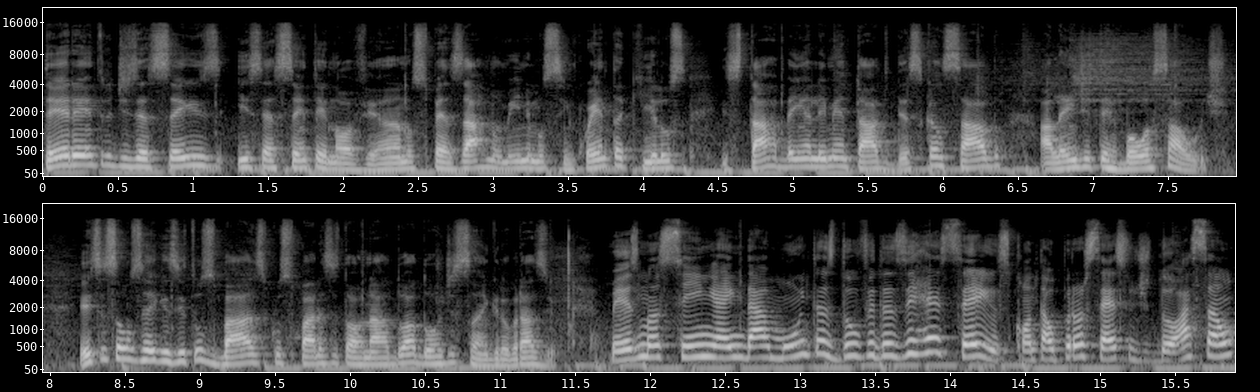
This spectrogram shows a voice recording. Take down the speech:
Ter entre 16 e 69 anos, pesar no mínimo 50 quilos, estar bem alimentado e descansado, além de ter boa saúde. Esses são os requisitos básicos para se tornar doador de sangue no Brasil. Mesmo assim, ainda há muitas dúvidas e receios quanto ao processo de doação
